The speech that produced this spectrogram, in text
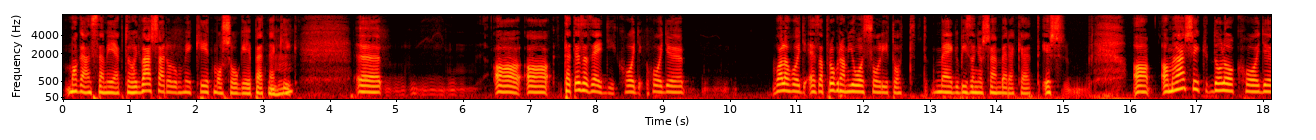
magánszemélyektől, hogy vásárolunk még két mosógépet nekik. Uh-huh. A, a, tehát ez az egyik, hogy, hogy valahogy ez a program jól szólított meg bizonyos embereket. És a, a másik dolog, hogy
